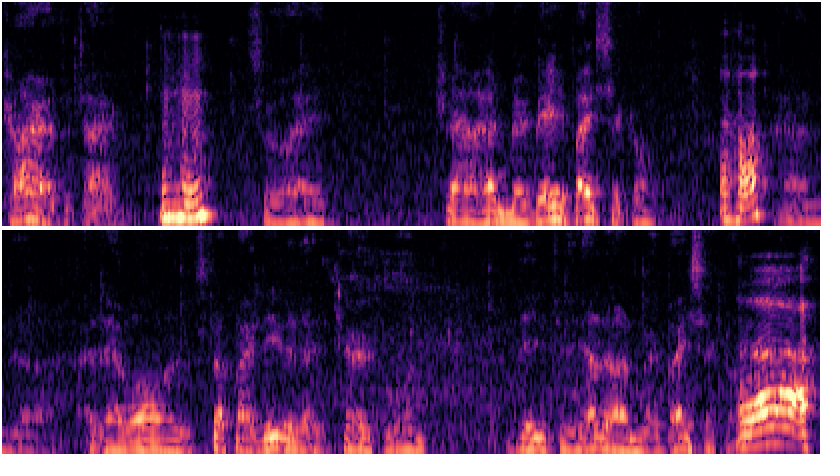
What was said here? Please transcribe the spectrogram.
car at the time, Mm-hmm. so I tra- had my bicycle Uh-huh. and uh, I'd have all the stuff I needed. I'd carry from one league to the other on my bicycle. Ah,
